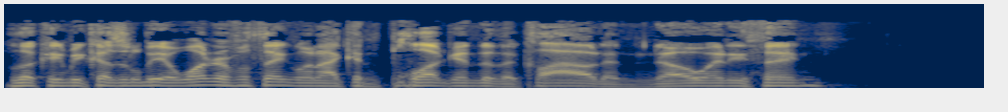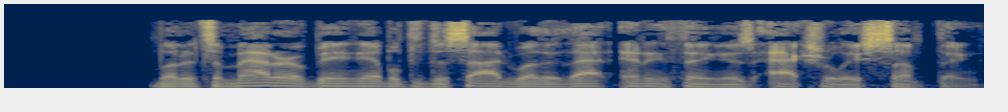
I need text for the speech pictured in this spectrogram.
Looking because it'll be a wonderful thing when I can plug into the cloud and know anything. But it's a matter of being able to decide whether that anything is actually something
